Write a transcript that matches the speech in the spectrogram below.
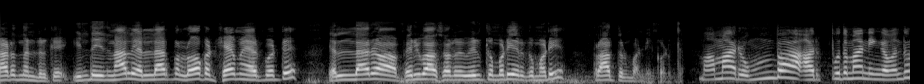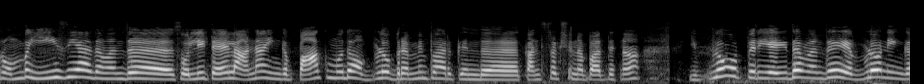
நடந்துட்டுருக்கு இந்த இதனால் எல்லாருக்கும் லோக க்ஷேமம் ஏற்பட்டு எல்லாரும் பெரிவா சொல்ல இருக்கும்படி இருக்கும்படி பிரார்த்தனை பண்ணி கொடுக்க மாமா ரொம்ப அற்புதமா நீங்க வந்து ரொம்ப ஈஸியா அதை வந்து சொல்லிட்டேன் ஆனா இங்க பார்க்கும்போது அவ்வளோ பிரமிப்பா இருக்கு இந்த கன்ஸ்ட்ரக்ஷனை பார்த்துன்னா. இவ்வளோ பெரிய இதை வந்து எவ்வளோ நீங்க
